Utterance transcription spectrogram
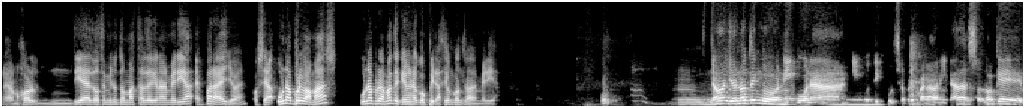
a lo mejor 10, 12 minutos más tarde que en Almería, es para ellos, ¿eh? O sea, una prueba más, una prueba más de que hay una conspiración contra la Almería. Mm, no, yo no tengo ninguna, ningún discurso preparado ni nada, solo que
